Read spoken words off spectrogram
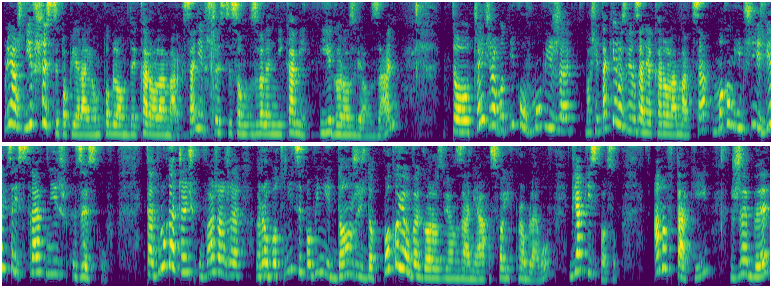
ponieważ nie wszyscy popierają poglądy Karola Marksa, nie wszyscy są zwolennikami jego rozwiązań, to część robotników mówi, że właśnie takie rozwiązania Karola Marksa mogą im przynieść więcej strat niż zysków. Ta druga część uważa, że robotnicy powinni dążyć do pokojowego rozwiązania swoich problemów. W jaki sposób? Ano w taki, żeby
